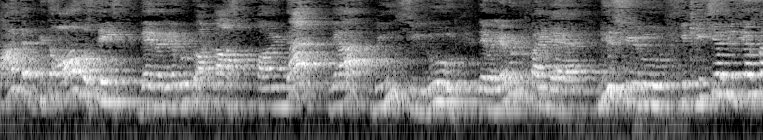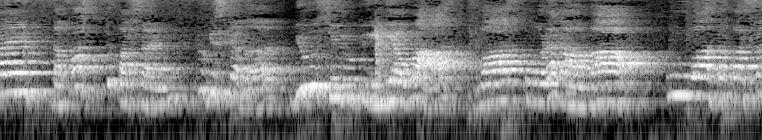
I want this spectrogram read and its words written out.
And with all those things, they were able to at last find a yeah, new sea route. They were able to find a new sea route. Did they find? The first person to discover new sea route to India was Vasco da Gama. Who was the person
